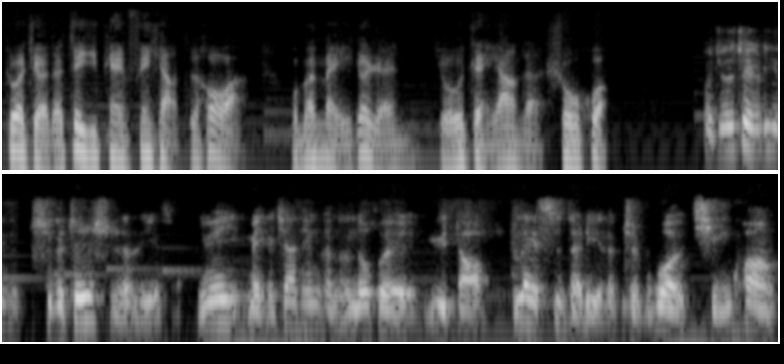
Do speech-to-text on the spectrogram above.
作者的这一篇分享之后啊，我们每一个人有怎样的收获？我觉得这个例子是个真实的例子，因为每个家庭可能都会遇到类似的例子，只不过情况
